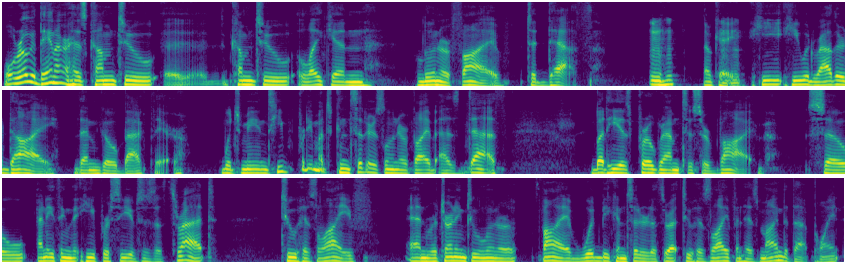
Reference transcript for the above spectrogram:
Well, Roga Danar has come to uh, come to liken Lunar Five to death. Mhm. Okay, he he would rather die than go back there, which means he pretty much considers Lunar Five as death, but he is programmed to survive. So anything that he perceives as a threat to his life and returning to Lunar 5 would be considered a threat to his life and his mind at that point,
